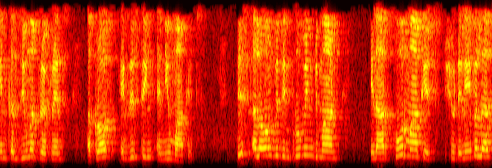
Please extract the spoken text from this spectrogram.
in consumer preference across existing and new markets. This, along with improving demand in our core markets, should enable us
